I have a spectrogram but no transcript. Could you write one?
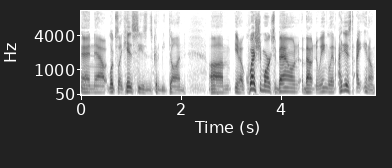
and now it looks like his season's going to be done. Um, you know, question marks abound about New England. I just, I you know,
